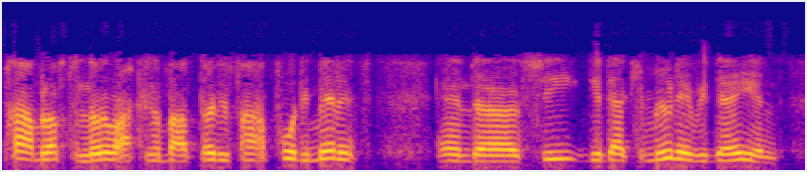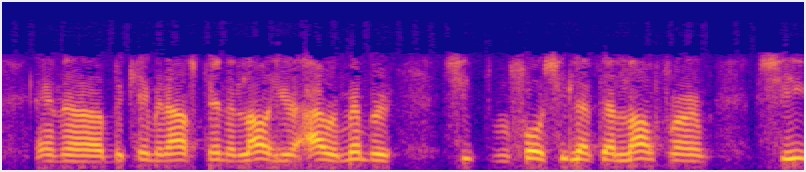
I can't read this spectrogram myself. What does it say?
Pine Bluff to Little Rock is about 35, 40 minutes, and uh, she did that commute every day and and uh, became an outstanding lawyer. I remember she before she left that law firm, she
